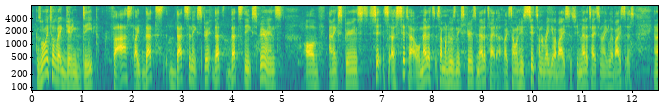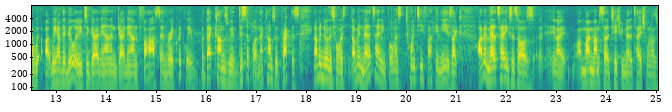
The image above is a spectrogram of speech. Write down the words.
Because when we talk about getting deep fast, like that's that's an experience. That's that's the experience of an experienced sit, a sitter or medit- someone who's an experienced meditator, like someone who sits on a regular basis, who meditates on a regular basis. And we, we have the ability to go down and go down fast and very quickly, but that comes with discipline, that comes with practice. And I've been doing this for almost, I've been meditating for almost 20 fucking years. Like, I've been meditating since I was, uh, you know, my mum started teaching me meditation when I was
